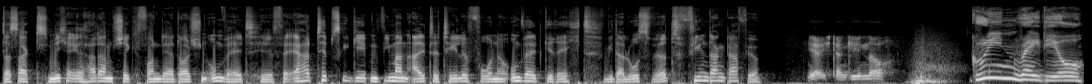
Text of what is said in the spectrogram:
Das sagt Michael Hadamschick von der Deutschen Umwelthilfe. Er hat Tipps gegeben, wie man alte Telefone umweltgerecht wieder los wird. Vielen Dank dafür. Ja, ich danke Ihnen auch. Green Radio.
